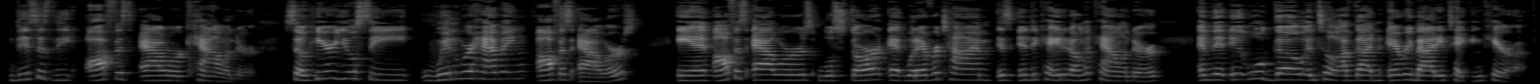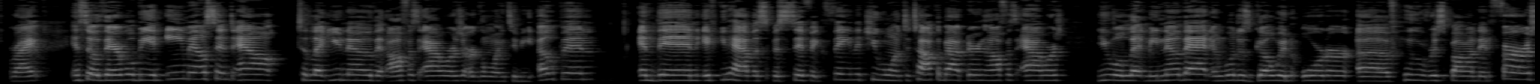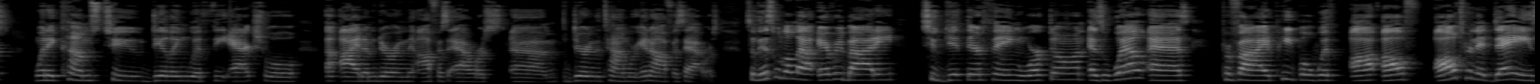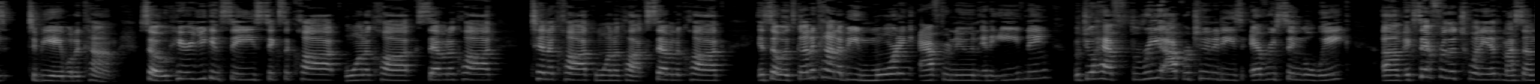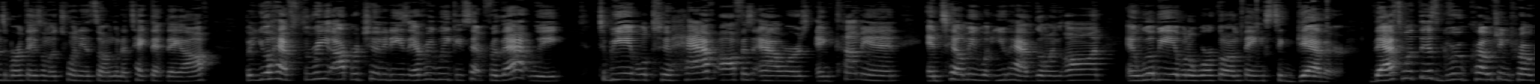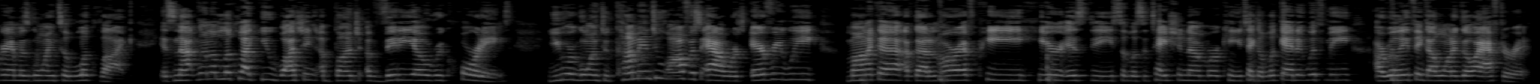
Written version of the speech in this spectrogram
this is the office hour calendar. So here you'll see when we're having office hours, and office hours will start at whatever time is indicated on the calendar, and then it will go until I've gotten everybody taken care of, right? And so there will be an email sent out to let you know that office hours are going to be open. And then if you have a specific thing that you want to talk about during office hours, you will let me know that and we'll just go in order of who responded first when it comes to dealing with the actual uh, item during the office hours um, during the time we're in office hours so this will allow everybody to get their thing worked on as well as provide people with all, alternate days to be able to come so here you can see 6 o'clock 1 o'clock 7 o'clock 10 o'clock 1 o'clock 7 o'clock and so it's going to kind of be morning, afternoon, and evening, but you'll have three opportunities every single week, um, except for the 20th. My son's birthday is on the 20th, so I'm going to take that day off. But you'll have three opportunities every week, except for that week, to be able to have office hours and come in and tell me what you have going on, and we'll be able to work on things together. That's what this group coaching program is going to look like. It's not going to look like you watching a bunch of video recordings. You are going to come into office hours every week. Monica, I've got an RFP. Here is the solicitation number. Can you take a look at it with me? I really think I want to go after it.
